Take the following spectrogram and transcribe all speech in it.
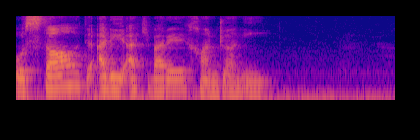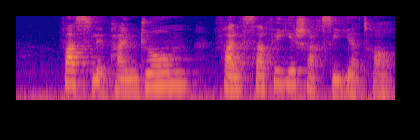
استاد علی اکبر خانجانی. فصل پنجم فلسفه شخصیت ها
